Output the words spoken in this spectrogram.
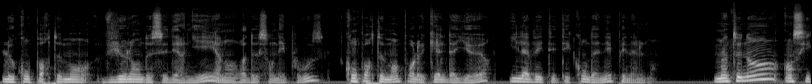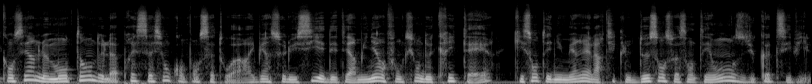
le comportement violent de ce dernier à l'endroit de son épouse, comportement pour lequel d'ailleurs il avait été condamné pénalement. Maintenant, en ce qui concerne le montant de la prestation compensatoire, eh celui-ci est déterminé en fonction de critères qui sont énumérés à l'article 271 du Code civil.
